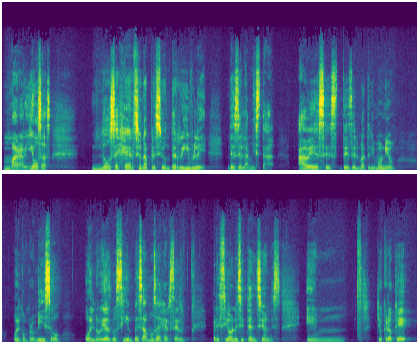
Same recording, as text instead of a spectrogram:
maravillosas. No se ejerce una presión terrible desde la amistad. A veces, desde el matrimonio o el compromiso o el noviazgo, sí empezamos a ejercer presiones y tensiones. Em, yo creo que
